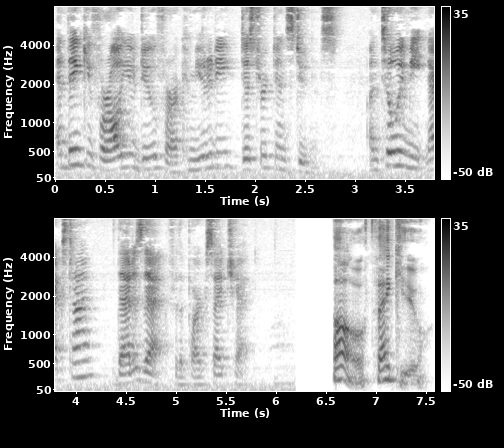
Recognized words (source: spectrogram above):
and thank you for all you do for our community, district, and students. Until we meet next time, that is that for the Parkside Chat. Oh, thank you.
